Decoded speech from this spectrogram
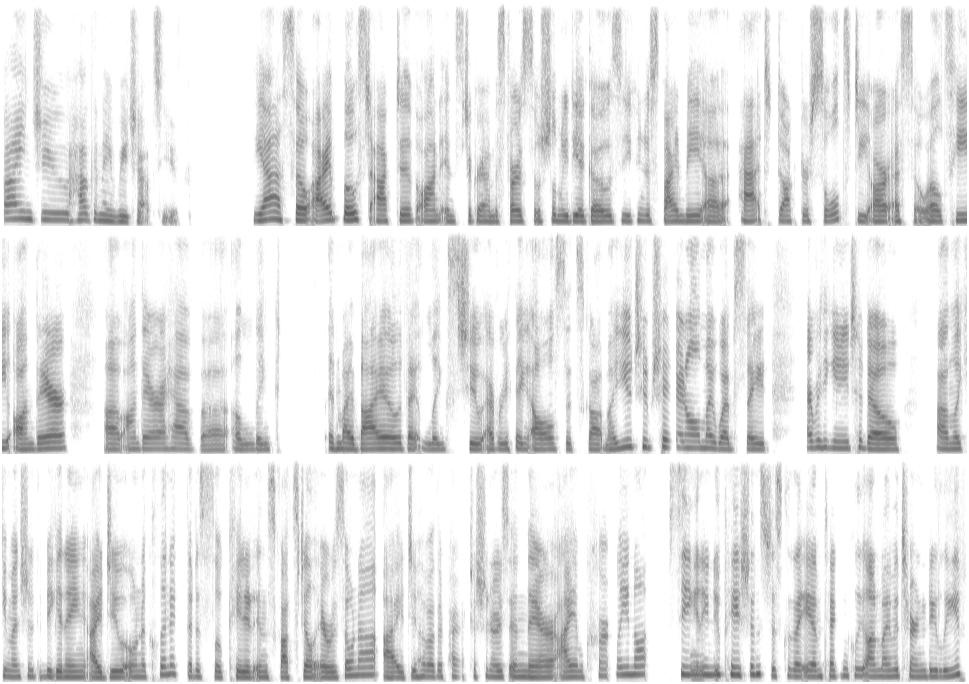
find you? How can they reach out to you? Yeah, so I'm most active on Instagram as far as social media goes. You can just find me uh, at Dr. Solt, D R S O L T, on there. Uh, on there, I have uh, a link in my bio that links to everything else. It's got my YouTube channel, my website, everything you need to know. Um, like you mentioned at the beginning, I do own a clinic that is located in Scottsdale, Arizona. I do have other practitioners in there. I am currently not seeing any new patients just because I am technically on my maternity leave.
